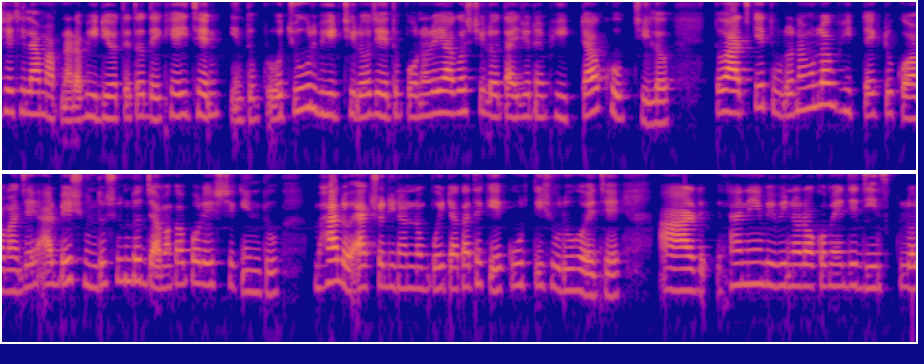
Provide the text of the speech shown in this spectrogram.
এসেছিলাম, আপনারা ভিডিওতে তো দেখেইছেন, কিন্তু প্রচুর ভিড় ছিল, যেহেতু পনেরোই আগস্ট ছিল, তাই জন্য ভিড়টাও খুব ছিল। তো আজকে তুলনামূলক ভিড়টা একটু কম আছে আর বেশ সুন্দর সুন্দর জামা কাপড় এসছে কিন্তু। ভালো, একশো নিরানব্বই টাকা থেকে কুর্তি শুরু হয়েছে। আর এখানে বিভিন্ন রকমের যে জিন্সগুলো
